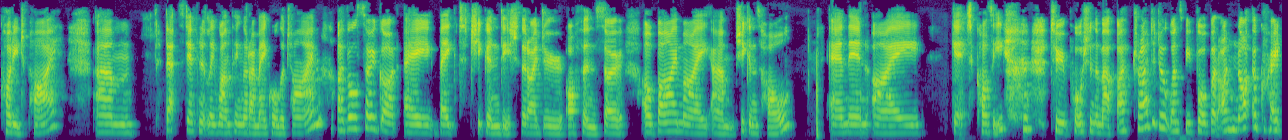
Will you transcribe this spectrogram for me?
cottage pie. Um, that's definitely one thing that I make all the time. I've also got a baked chicken dish that I do often. So I'll buy my um, chickens whole and then I get Cozzy to portion them up. I've tried to do it once before, but I'm not a great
